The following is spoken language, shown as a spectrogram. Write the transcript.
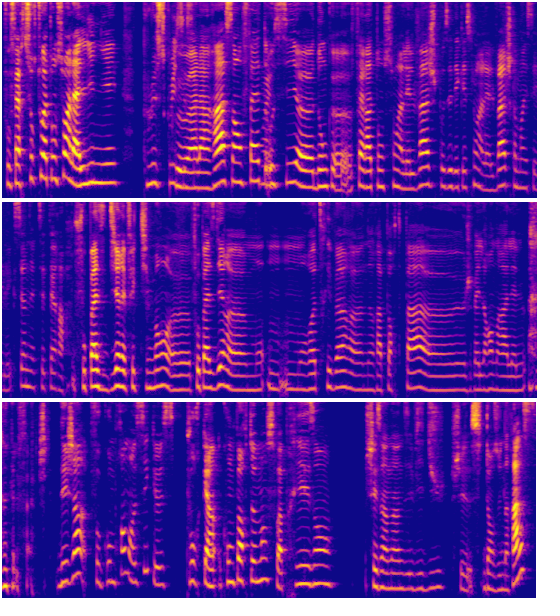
faut faire surtout attention à la lignée plus que à la race en fait aussi. Euh, donc euh, faire attention à l'élevage, poser des questions à l'élevage, comment ils sélectionnent, etc. Faut pas se dire effectivement, euh, faut pas se dire mon, mon, retriever ne rapporte pas, je vais le rendre à l'élevage. Déjà, faut comprendre aussi que pour qu'un comportement soit présent chez un individu, chez, dans une race,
